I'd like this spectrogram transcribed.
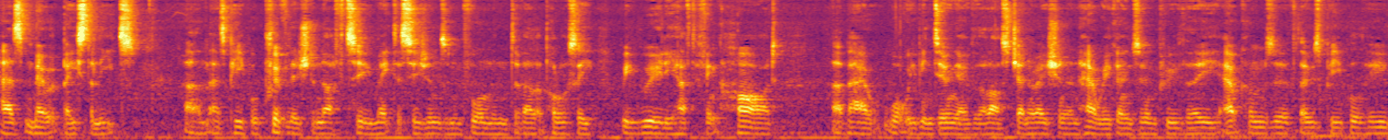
as merit based elites, um, as people privileged enough to make decisions and inform and develop policy, we really have to think hard about what we've been doing over the last generation and how we're going to improve the outcomes of those people who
